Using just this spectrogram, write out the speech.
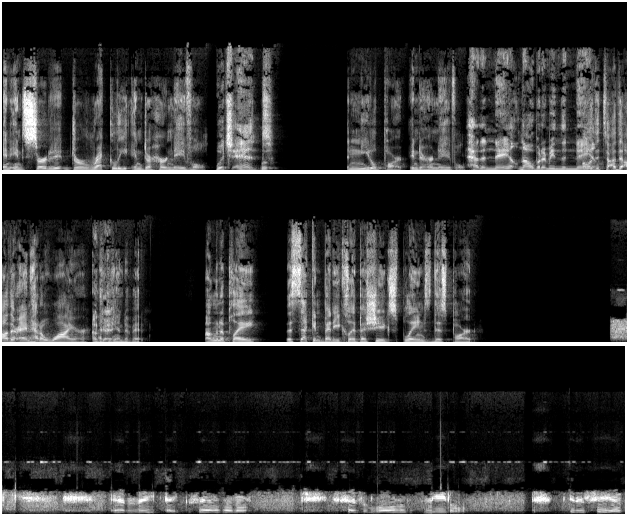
and inserted it directly into her navel. Which end? The needle part into her navel. Had a nail? No, but I mean the oh, nail. Oh, the, t- the other end had a wire at the end of it. I'm going to play the second Betty clip as she explains this part. and the examiner has a long needle in his hand,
